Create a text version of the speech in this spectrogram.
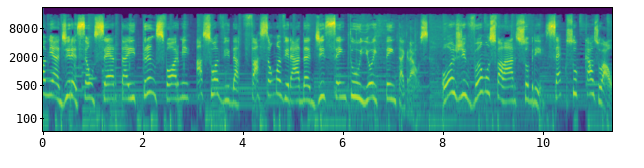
Tome a direção certa e transforme a sua vida. Faça uma virada de 180 graus. Hoje vamos falar sobre sexo casual.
